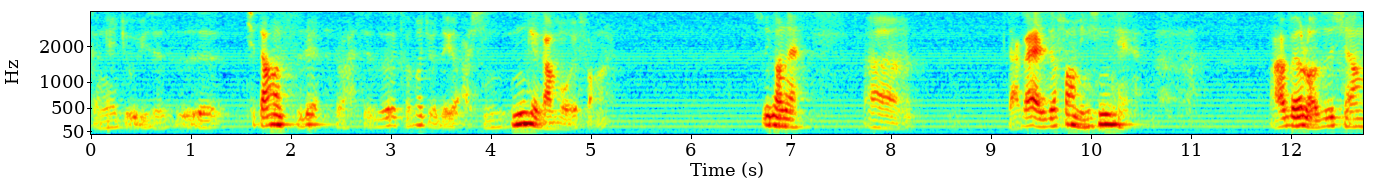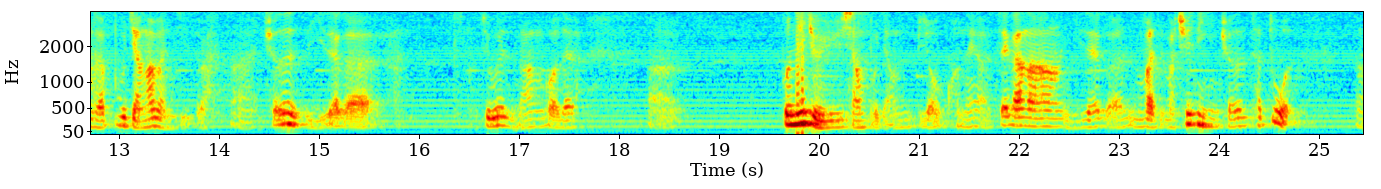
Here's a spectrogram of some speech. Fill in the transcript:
搿眼球员侪是适当个主力，对伐？侪是各个球队个核心，应该讲勿会放个。所以讲呢，呃，大家还是要放平心态，也勿要老是想搿补强个问题，对伐？确实是现在个转会市场高头，呃，国内球员想补强是比较困难个。再加上现在个勿勿确定性确实是太多个，嗯，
